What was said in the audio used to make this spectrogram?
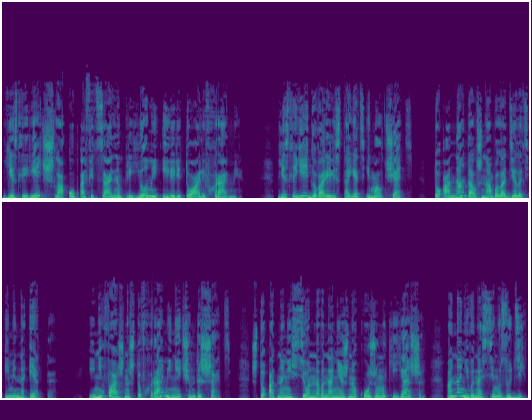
если речь шла об официальном приеме или ритуале в храме? Если ей говорили стоять и молчать, то она должна была делать именно это. И не важно, что в храме нечем дышать, что от нанесенного на нежную кожу макияжа она невыносимо зудит,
